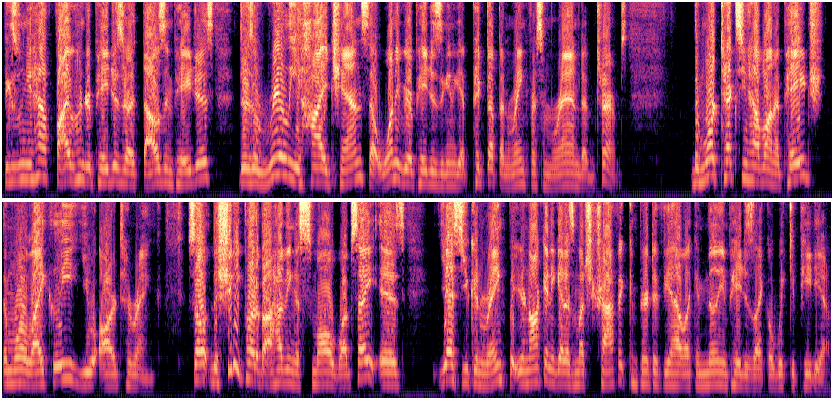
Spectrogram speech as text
because when you have 500 pages or 1,000 pages, there's a really high chance that one of your pages is going to get picked up and ranked for some random terms the more text you have on a page, the more likely you are to rank. So the shitty part about having a small website is yes, you can rank, but you're not going to get as much traffic compared to if you have like a million pages like a Wikipedia.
